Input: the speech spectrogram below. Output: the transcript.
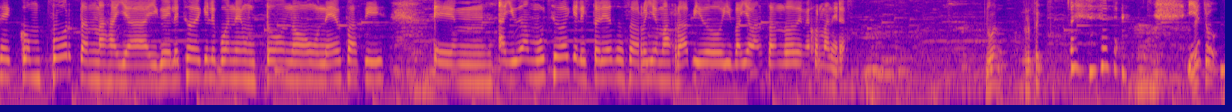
se comportan más allá y que el hecho de que le ponen un tono, un énfasis, eh, ayuda mucho a que la historia se desarrolle más rápido y vaya avanzando de mejor manera. Bueno, perfecto. Y de eso, hecho,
